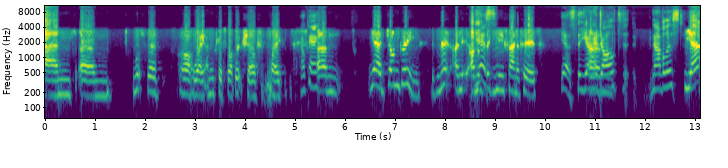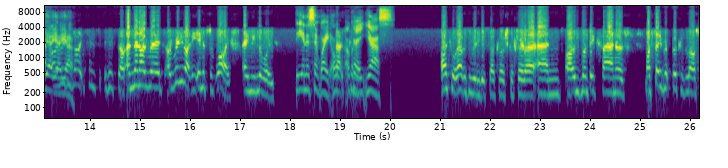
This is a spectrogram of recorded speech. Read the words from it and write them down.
and um, what's the? Oh wait, I need to go to my bookshelf. Wait. Okay. Um, yeah, John Green, isn't it? I'm, I'm Yes. a big new fan of his. Yes, the young Um, adult novelist. Yeah, yeah, yeah. I really yeah. liked his, his stuff. And then I read, I really like The Innocent Wife, Amy Lloyd. The Innocent Wife. Oh, That's okay, kinda- yes. I thought that was a really good psychological thriller, and I'm a big fan of. My favourite book of last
